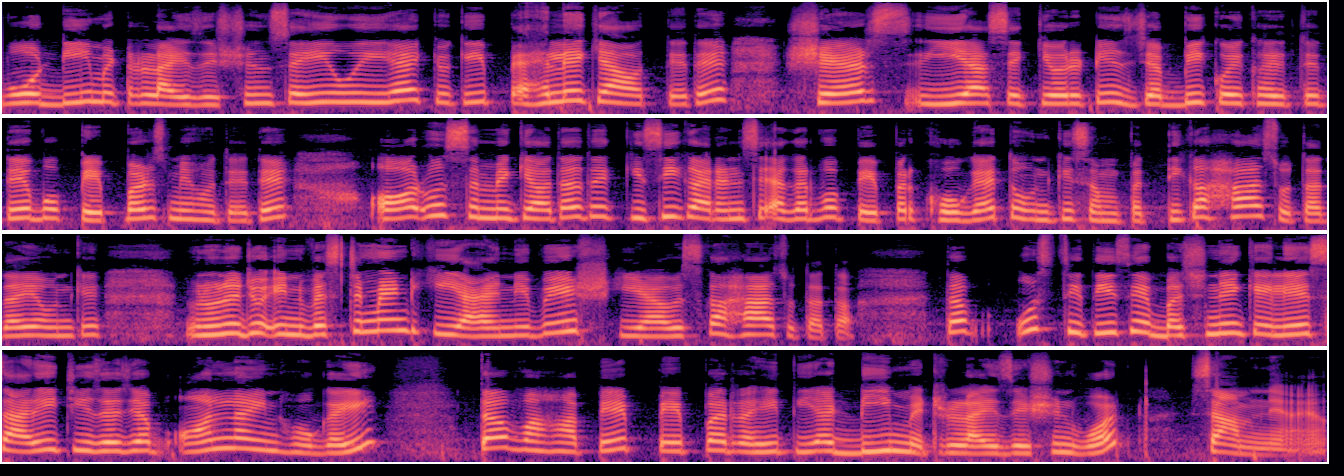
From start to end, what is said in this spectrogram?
वो डीमेटरलाइजेशन से ही हुई है, क्योंकि पहले क्या होते थे शेयर्स या सिक्योरिटीज़ जब भी कोई खरीदते थे, वो पेपर्स में होते थे, और उस समय क्या होता था, किसी कारण से अगर वो पेपर खो गए तो उनकी संपत्ति का हास होता था, या उनके, उन्होंने जो इन्वेस्टमेंट किया है, निवेश किया है, उसका हास होता था। तब उस स्थिति से बचने के लिए सारी चीज़ें जब ऑनलाइन हो गई तब वहाँ पे पेपर रहित या डीमेटरलाइजेशन वर्ड सामने आया।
